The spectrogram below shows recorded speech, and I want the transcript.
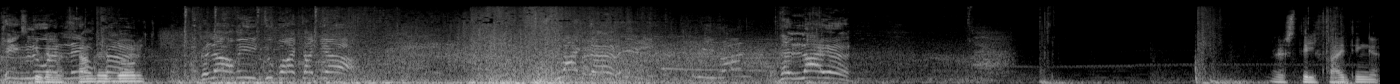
King Give them a thunderbolt. Glory to Bretonnia! Smite them! The lion! They're still fighting.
